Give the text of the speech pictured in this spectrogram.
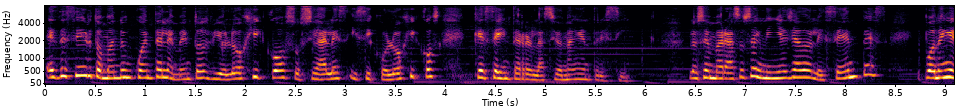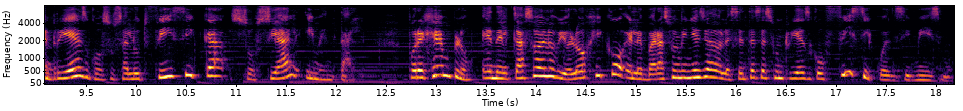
es decir, tomando en cuenta elementos biológicos, sociales y psicológicos que se interrelacionan entre sí. Los embarazos en niñas y adolescentes ponen en riesgo su salud física, social y mental. Por ejemplo, en el caso de lo biológico, el embarazo en niñas y adolescentes es un riesgo físico en sí mismo.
